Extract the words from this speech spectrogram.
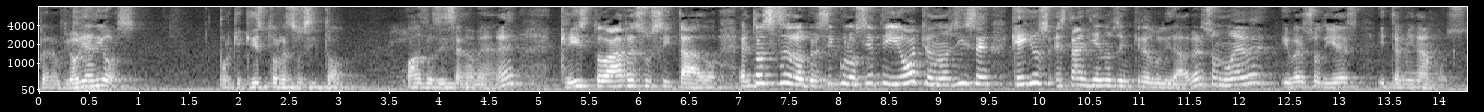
Pero gloria a Dios, porque Cristo resucitó. ¿Cuántos dicen amén? Eh? Cristo ha resucitado. Entonces en los versículos 7 y 8 nos dice que ellos están llenos de incredulidad. Verso 9 y verso 10 y terminamos.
